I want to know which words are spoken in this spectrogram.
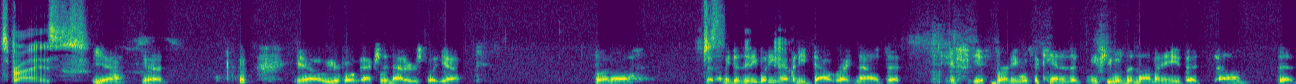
surprise. Yeah, yeah, yeah. Your vote actually matters, but yeah. But uh, but, I mean, does anybody have any doubt right now that if if Bernie was the candidate, if he was the nominee, that um, that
